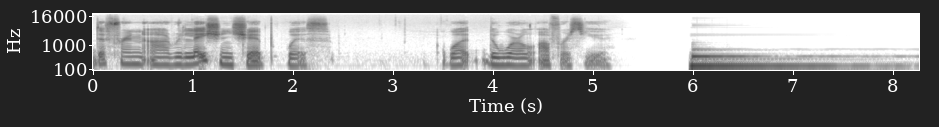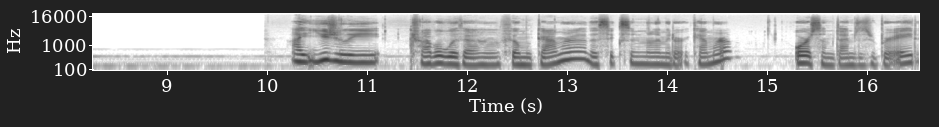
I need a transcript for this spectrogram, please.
different uh, relationship with what the world offers you. I usually travel with a film camera, the 16 millimeter camera, or sometimes a Super 8.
